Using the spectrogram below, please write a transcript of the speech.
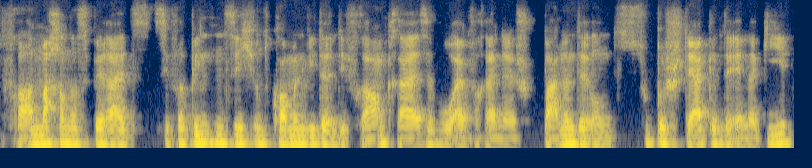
Frauen machen das bereits, sie verbinden sich und kommen wieder in die Frauenkreise, wo einfach eine spannende und super stärkende Energie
